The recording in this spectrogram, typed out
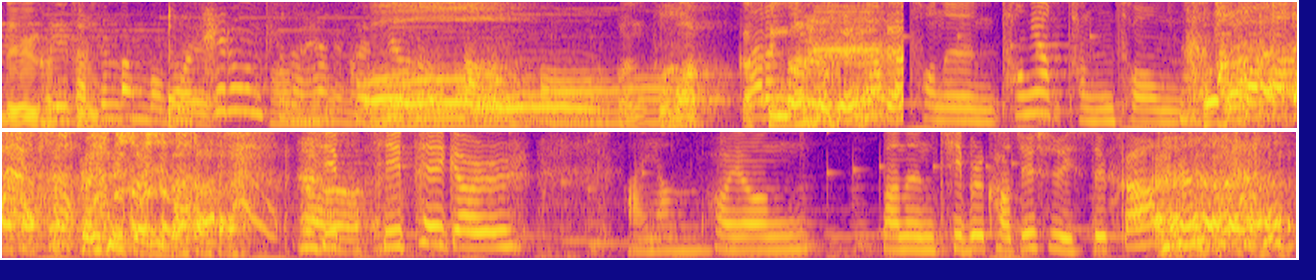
늘 같은, 늘 같은 방법을 어, 새로운 투자 해야 되나? 갈 필요는 없다. 어, 약간 도박 같은 걸 저는 청약 당첨, 현실적이다. 집, 집 해결. 아양. 과연 나는 집을 가질 수 있을까?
